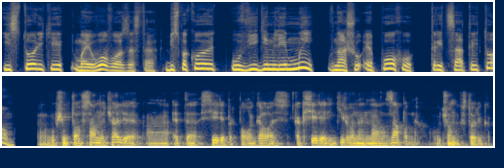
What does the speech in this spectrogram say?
историки моего возраста беспокоят, увидим ли мы в нашу эпоху 30-й том. В общем-то, в самом начале а, эта серия предполагалась как серия, ориентированная на западных ученых-историков.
